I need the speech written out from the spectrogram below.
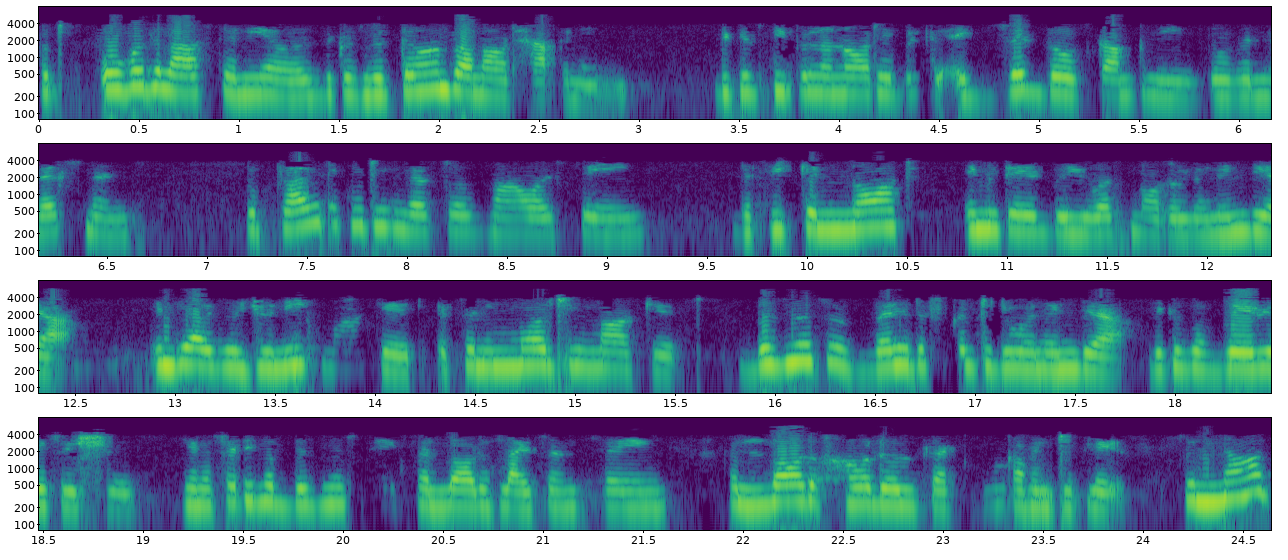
But over the last 10 years, because returns are not happening, because people are not able to exit those companies, those investments, so private equity investors now are saying that we cannot imitate the US model in India. India is a unique market. It's an emerging market. Business is very difficult to do in India because of various issues. You know, setting up business takes a lot of licensing, a lot of hurdles that come into place. So now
